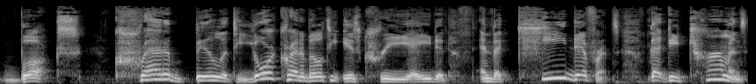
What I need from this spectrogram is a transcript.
books. Credibility. Your credibility is created. And the key difference that determines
